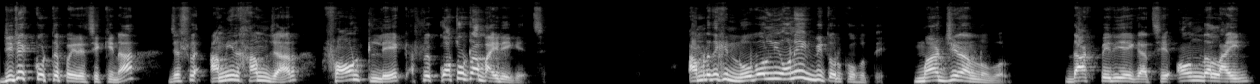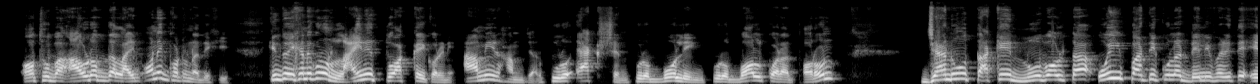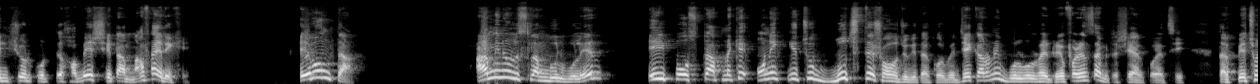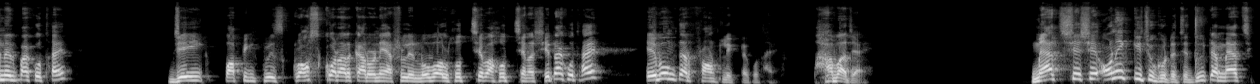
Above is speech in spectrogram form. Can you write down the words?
ডিটেক্ট করতে পেরেছে কিনা যে আসলে আমির হামজার ফ্রন্ট লেগ আসলে কতটা বাইরে গিয়েছে। আমরা দেখি নোবল নিয়ে অনেক বিতর্ক হতে। Marginal no ball. দাগ পেরিয়ে গেছে অন দ্য লাইন অথবা আউট অফ দ্য লাইন অনেক ঘটনা দেখি। কিন্তু এখানে কোনো লাইনের তোয়াক্কাই করেনি। আমির হামজার পুরো অ্যাকশন পুরো বোলিং পুরো বল করার ধরন যেন তাকে নো বলটা ওই পার্টিকুলার ডেলিভারিতে এনশিওর করতে হবে সেটা মাথায় রেখে। এবং তা আমিনুল ইসলাম বুলবুলের এই পোস্টটা আপনাকে অনেক কিছু বুঝতে সহযোগিতা করবে। যে কারণে বুলবুল ভাই রেফারেন্স আমি এটা শেয়ার করেছি। তার পেছনের পা কোথায়? যেই পপিং ক্রিজ ক্রস করার কারণে আসলে নোবল হচ্ছে বা হচ্ছে না, সেটা কোথায়? এবং তার ফ্রন্ট লেগটা কোথায়? ভাবা যায়। ম্যাচ শেষে অনেক কিছু ঘটেছে। দুইটা ম্যাচ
